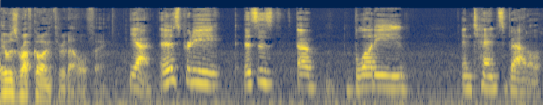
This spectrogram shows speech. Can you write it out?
It was rough going through that whole thing. Yeah, it is pretty. This is a bloody, intense battle.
